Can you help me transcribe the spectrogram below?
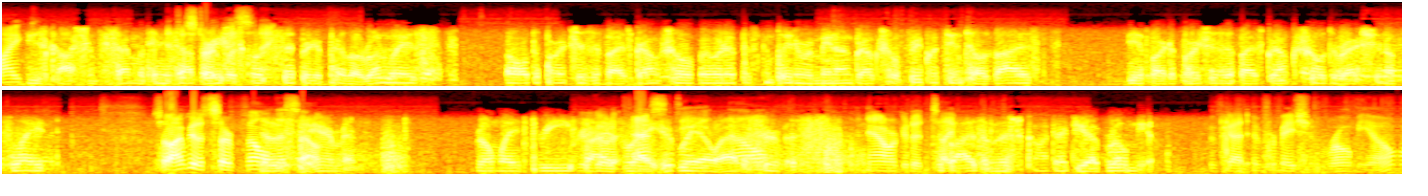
Mike. Use caution for simultaneous start operations close listening. separated parallel runways. All departures advise ground control. Up is complete and remain on ground control frequency until advised. VFR departures advise ground control direction of flight. So I'm going to start filling Notice this out. airmen. Runway 3, We're 5 go to right, rail out of service. Now we're going to type, Advise on this contact you have Romeo. we've got information Romeo.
